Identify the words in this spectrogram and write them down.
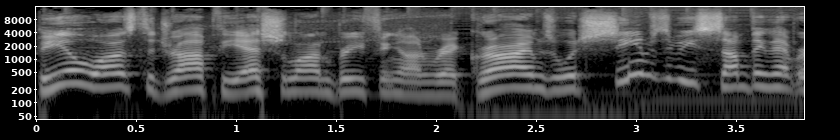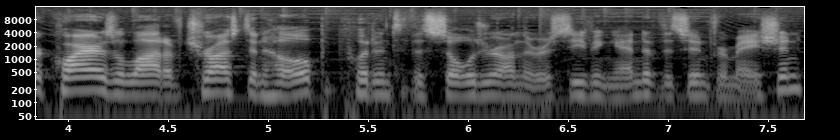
Beale wants to drop the echelon briefing on Rick Grimes, which seems to be something that requires a lot of trust and hope put into the soldier on the receiving end of this information.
